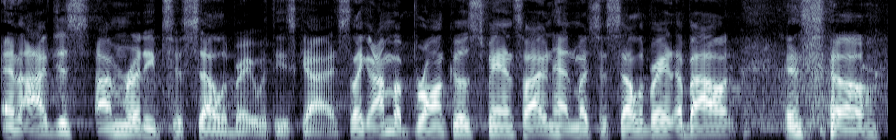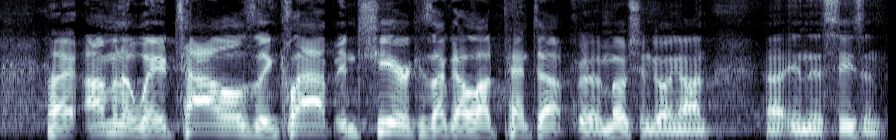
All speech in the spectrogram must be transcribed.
and I've just, I'm ready to celebrate with these guys. Like, I'm a Broncos fan, so I haven't had much to celebrate about. And so, like, I'm going to wave towels and clap and cheer because I've got a lot of pent up uh, emotion going on uh, in this season.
